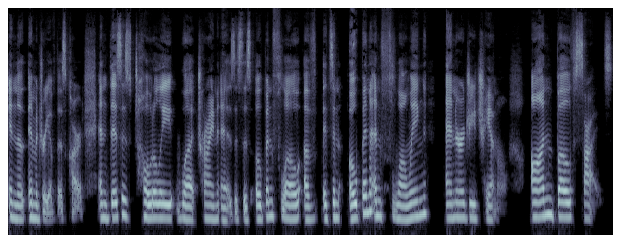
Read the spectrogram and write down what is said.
in the imagery of this card. And this is totally what trine is. It's this open flow of, it's an open and flowing energy channel on both sides.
